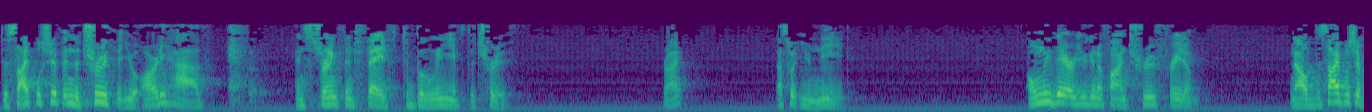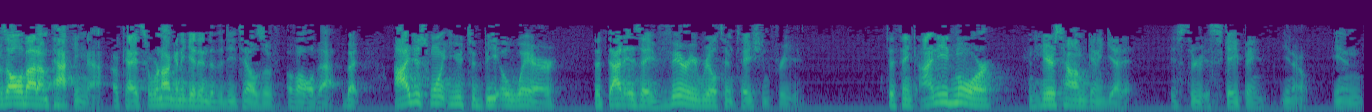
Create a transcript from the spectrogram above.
Discipleship in the truth that you already have, and strength and faith to believe the truth. Right? That's what you need. Only there are you going to find true freedom. Now, discipleship is all about unpacking that, okay? So we're not going to get into the details of, of all of that. But I just want you to be aware that that is a very real temptation for you. To think, I need more, And here's how I'm going to get it is through escaping, you know, in,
